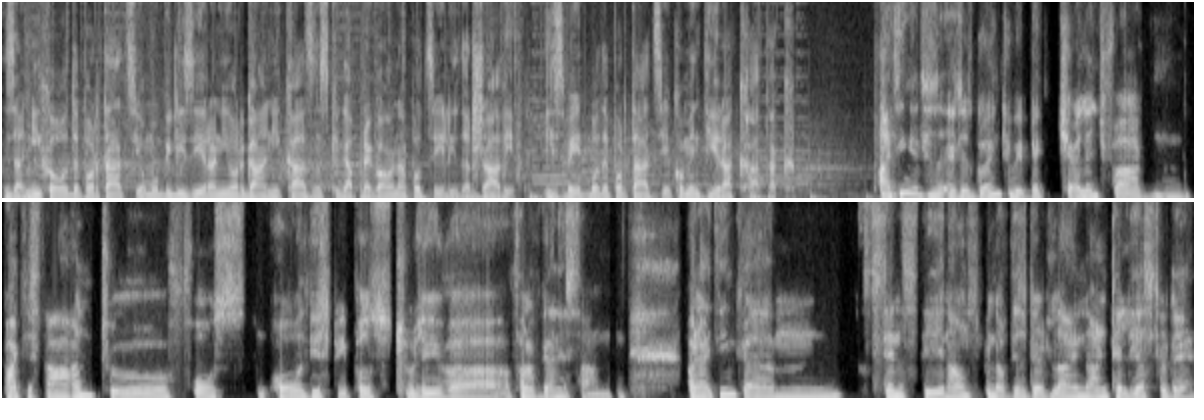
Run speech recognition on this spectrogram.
za njihovo deportacijo mobilizirani organi kazanskega pregona po celi državi. Izvedbo deportacije komentira Katak. I think it is, it is going to be a big challenge for Pakistan to force all these peoples to leave uh, for Afghanistan. But I think um, since the announcement of this deadline until yesterday,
